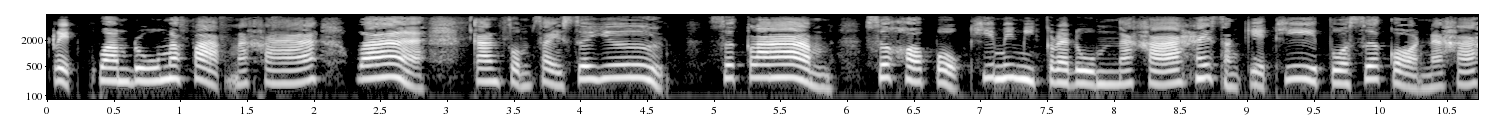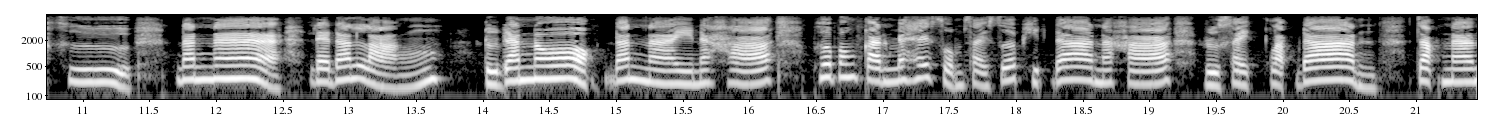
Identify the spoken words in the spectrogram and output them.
เกร็ดความรู้มาฝากนะคะ ว่าการสวมใส่เสื้อยืด เสื้อกล้าม เสื้อคอปกที่ไม่มีกระดุมนะคะ ให้สังเกตที่ตัวเสื้อก่อนนะคะ คือ ด้านหน้าและด้านหลัง หรือด้านนอก ด้านในนะคะ เพื่อป้องกันไม่ให้สวมใส่เสื้อผิดด้านนะคะ หรือใส่กลับด้าน จากนั้น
